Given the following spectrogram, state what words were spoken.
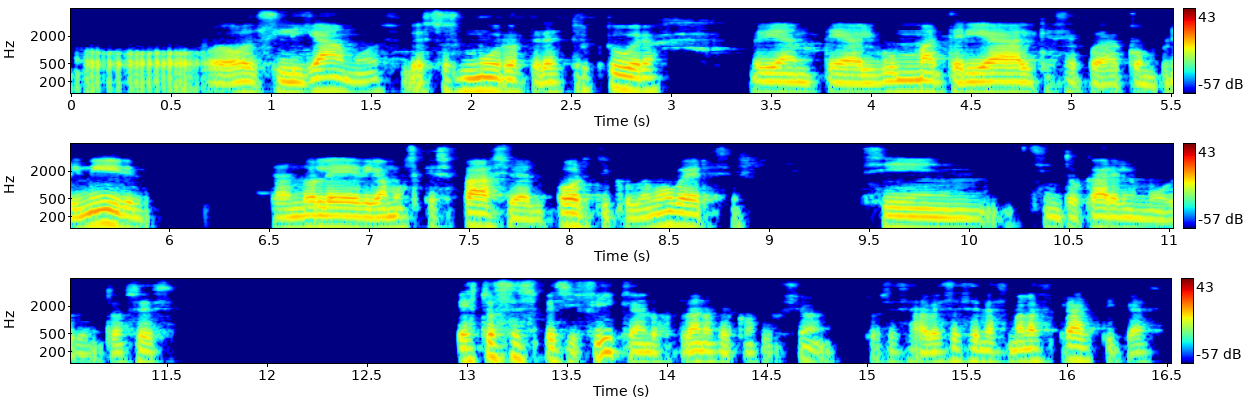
o, o desligamos esos muros de la estructura mediante algún material que se pueda comprimir, dándole, digamos que espacio al pórtico de moverse sin, sin tocar el muro. Entonces, esto se especifica en los planos de construcción. Entonces, a veces en las malas prácticas,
